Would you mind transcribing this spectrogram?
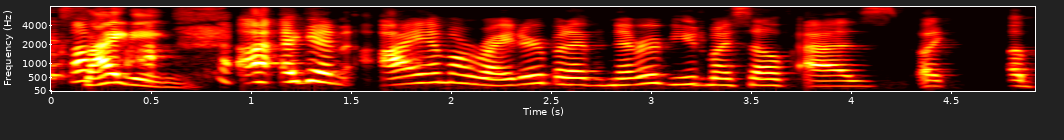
Exciting. I, again, I am a writer, but I've never viewed myself as like a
